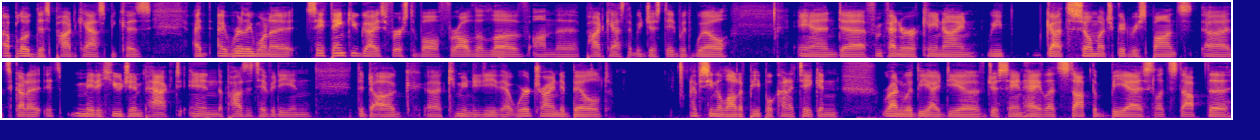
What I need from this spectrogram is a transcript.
upload this podcast because I, I really want to say thank you guys first of all for all the love on the podcast that we just did with Will and uh, from Fenrir Canine. We got so much good response. Uh, it's got a it's made a huge impact in the positivity and the dog uh, community that we're trying to build. I've seen a lot of people kind of take and run with the idea of just saying, "Hey, let's stop the BS. Let's stop the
